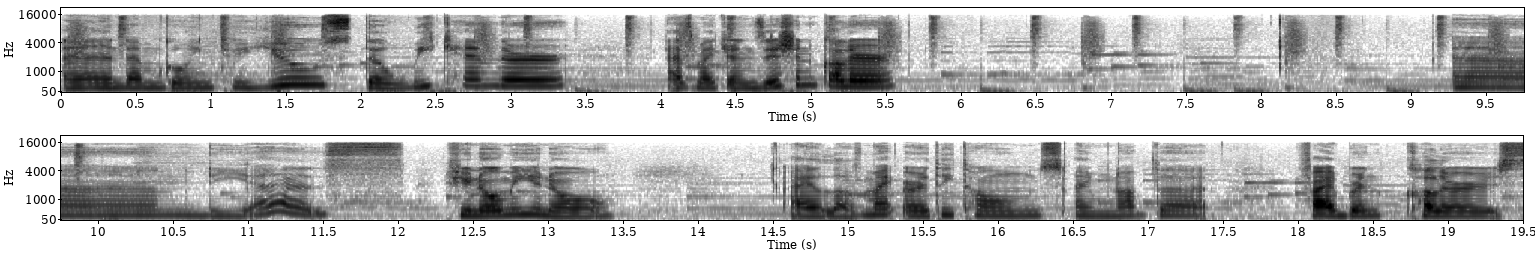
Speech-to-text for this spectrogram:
And I'm going to use the Weekender as my transition color. And yes, if you know me, you know I love my earthy tones. I'm not the vibrant colors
